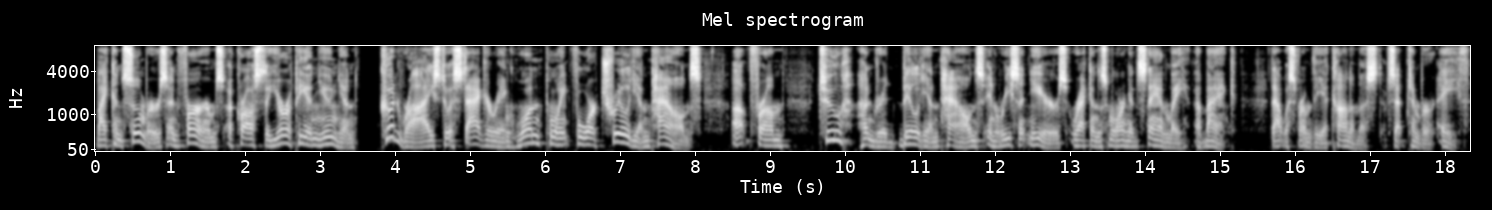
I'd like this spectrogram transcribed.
by consumers and firms across the European Union could rise to a staggering 1.4 trillion pounds, up from 200 billion pounds in recent years, reckons Morgan Stanley, a bank. That was from The Economist of September 8th.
